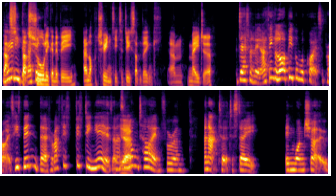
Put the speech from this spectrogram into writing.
that's Really that's surely going to be an opportunity to do something um, major. Definitely. I think a lot of people were quite surprised. He's been there for about fif- 15 years, and it's Yeah. a long time for um, an actor to stay in one show.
